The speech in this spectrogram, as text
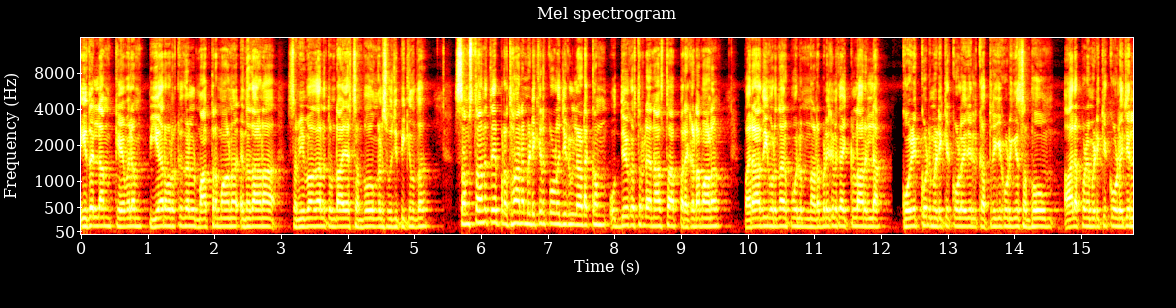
ഇതെല്ലാം കേവലം പി ആർ വർക്കുകൾ മാത്രമാണ് എന്നതാണ് സമീപകാലത്തുണ്ടായ സംഭവങ്ങൾ സൂചിപ്പിക്കുന്നത്. സംസ്ഥാനത്തെ പ്രധാന മെഡിക്കൽ കോളേജുകളിലടക്കം ഉദ്യോഗസ്ഥരുടെ അനാസ്ഥ പ്രകടമാണ്. പരാതി ഉയർന്നാൽ പോലും നടപടികൾ കൈക്കൊള്ളാറില്ല. കോഴിക്കോട് മെഡിക്കൽ കോളേജിൽ കത്രിക കുടുങ്ങിയ സംഭവം ആലപ്പുഴ മെഡിക്കൽ കോളേജിൽ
